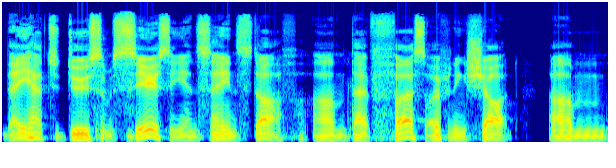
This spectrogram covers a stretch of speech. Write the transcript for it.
they had to do some seriously insane stuff. Um, that first opening shot um,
